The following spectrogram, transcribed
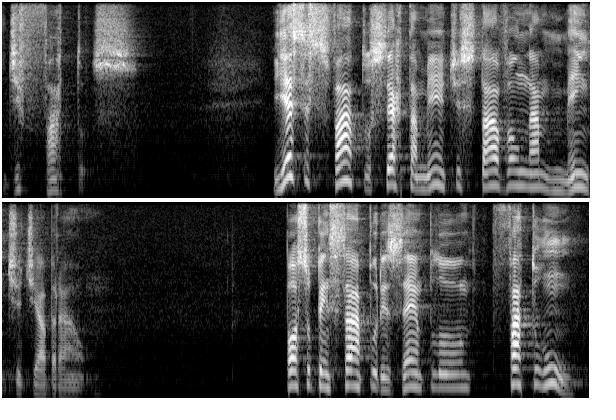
de fatos. E esses fatos certamente estavam na mente de Abraão. Posso pensar, por exemplo, fato 1.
